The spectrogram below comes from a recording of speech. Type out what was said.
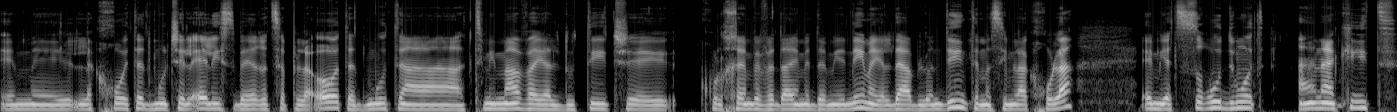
הם uh, לקחו את הדמות של אליס בארץ הפלאות, הדמות התמימה והילדותית שכולכם בוודאי מדמיינים, הילדה הבלונדינית, הם עושים לה כחולה. הם יצרו דמות ענקית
